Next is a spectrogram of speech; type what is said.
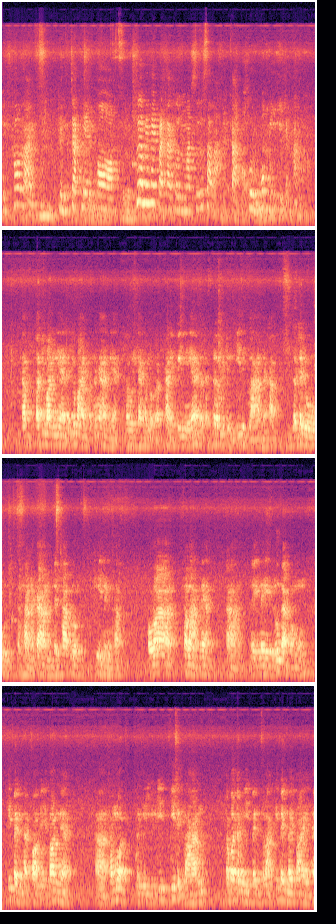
อีกเท่าไหร่ ถึงจะเพียงพอ เพื่อไม่ให้ประชาชนมาซื้อสลากจากกลุ่มพวกนี้อีกค่ะ ครับปัจจุบันเนี่ยนโยบายสำนักงานเนี่ยเรามีการกำหนดว่าภายในปีนี้เราจะเพิ่มไปถึง 20 ล้านนะครับเราจะดูสถานการณ์ในภาพรวมอีกทีหนึ่งครับ เพราะว่าสลากเนี่ยในในรูปแบบของที่เป็นแพลตฟอร์มดิจิตอลเนี่ยทั้งหมดมันมีอยู่ 20 ล้าน แล้วก็จะมีเป็นสลากที่เป็นใบใบให้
